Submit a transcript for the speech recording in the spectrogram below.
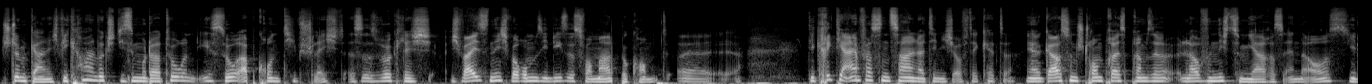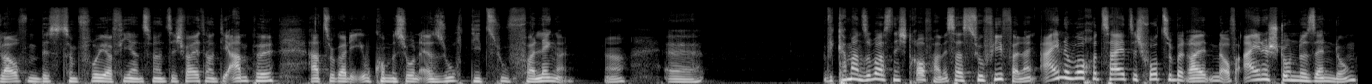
stimmt gar nicht. Wie kann man wirklich, diese Moderatorin, die ist so abgrundtief schlecht. Es ist wirklich, ich weiß nicht, warum sie dieses Format bekommt. Äh, die kriegt die einfachsten Zahlen halt die nicht auf der Kette. Ja, Gas- und Strompreisbremse laufen nicht zum Jahresende aus. Die laufen bis zum Frühjahr 24 weiter und die Ampel hat sogar die EU-Kommission ersucht, die zu verlängern. Ja, äh, wie kann man sowas nicht drauf haben? Ist das zu viel verlangt? Eine Woche Zeit, sich vorzubereiten auf eine Stunde Sendung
